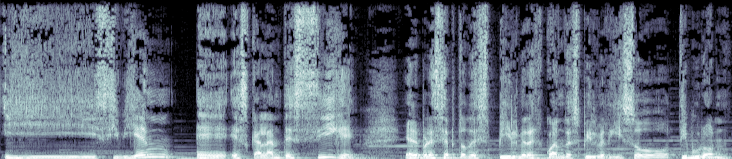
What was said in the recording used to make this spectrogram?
Y si bien eh, Escalante sigue el precepto de Spielberg cuando Spielberg hizo Tiburón,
